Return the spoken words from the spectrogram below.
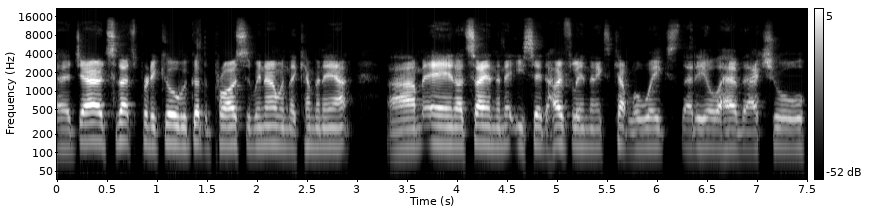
uh, Jared. So that's pretty cool. We've got the prices. We know when they're coming out. Um, and I'd say in the net he said hopefully in the next couple of weeks that he'll have actual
